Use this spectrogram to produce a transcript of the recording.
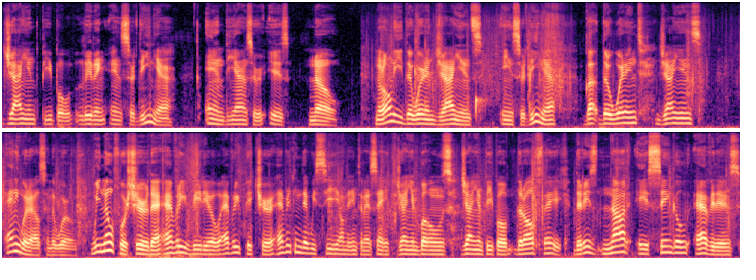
giant people living in Sardinia? And the answer is no. Not only there weren't giants in Sardinia, but there weren't giants anywhere else in the world. We know for sure that every video, every picture, everything that we see on the internet saying giant bones, giant people, they're all fake. There is not a single evidence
